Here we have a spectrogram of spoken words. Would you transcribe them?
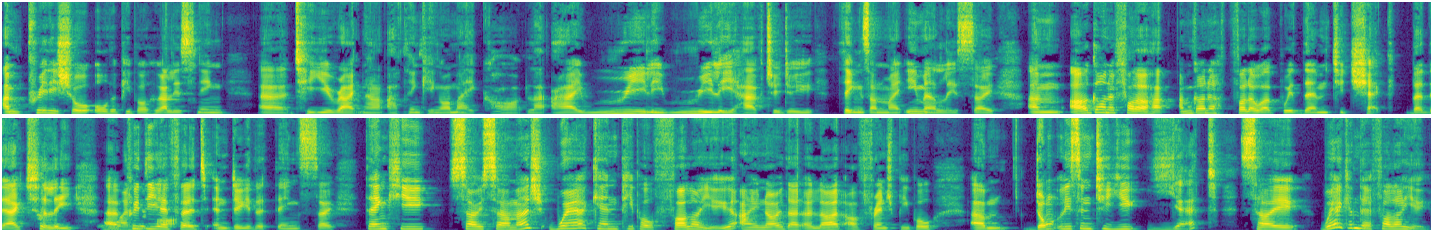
I'm pretty sure all the people who are listening uh, to you right now are thinking, "Oh my god, like I really, really have to do things on my email list. So um, I'm gonna follow up. I'm gonna follow up with them to check that they actually uh, put the effort and do the things. So thank you so so much. Where can people follow you? I know that a lot of French people um, don't listen to you yet. So where can they follow you?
